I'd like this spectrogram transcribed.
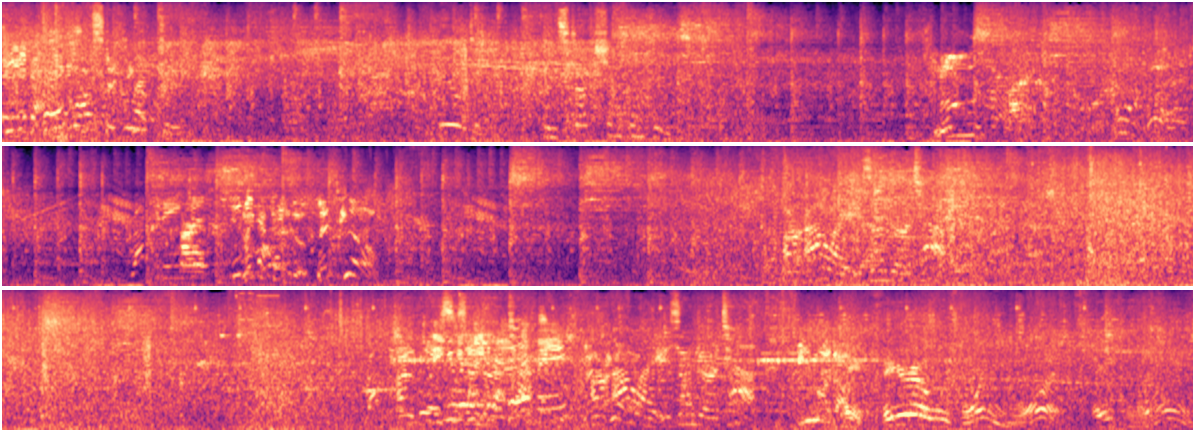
shoot it lost the collector. Building. Construction complete. smooth. Rocket Angel, shoot it up. Let's go. Our ally is under attack. Our base is under attack. Our ally is under attack. Hey, figure out which one you want. Take one.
